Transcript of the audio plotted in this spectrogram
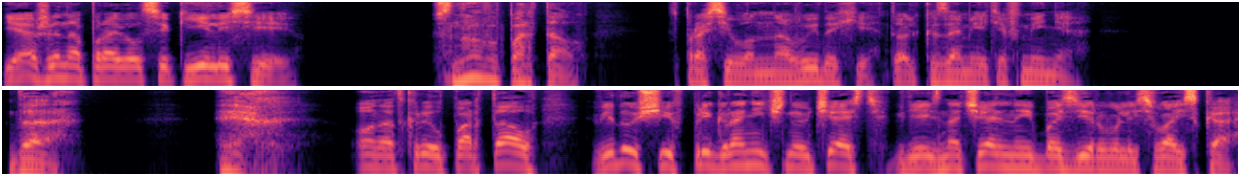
Я же направился к Елисею. «Снова портал?» — спросил он на выдохе, только заметив меня. «Да. Эх, он открыл портал, ведущий в приграничную часть, где изначально и базировались войска.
